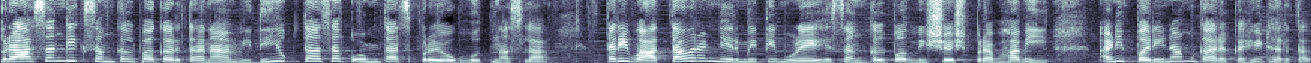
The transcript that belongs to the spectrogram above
प्रासंगिक संकल्प करताना विधियुक्त असा कोणताच प्रयोग होत नसला तरी वातावरण निर्मितीमुळे हे संकल्प विशेष प्रभावी आणि परिणामकारकही ठरतात.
